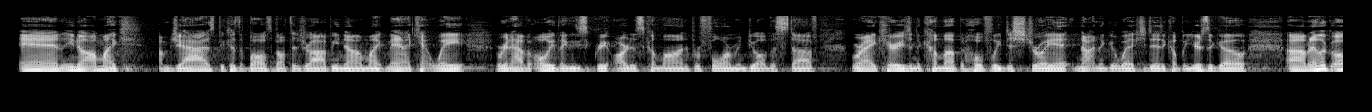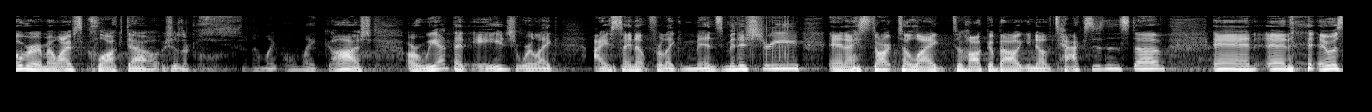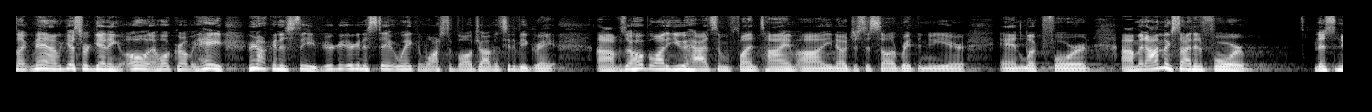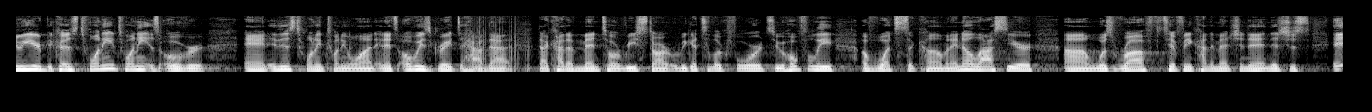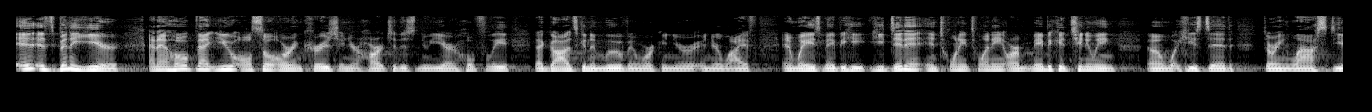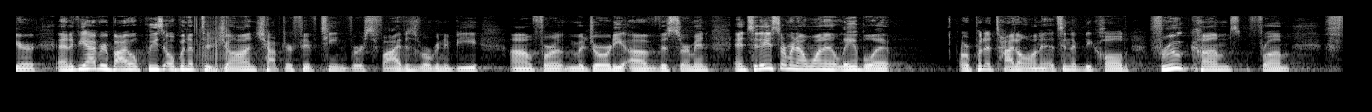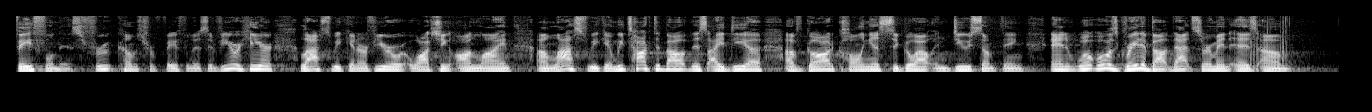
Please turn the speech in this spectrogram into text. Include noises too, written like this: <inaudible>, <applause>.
And, you know, I'm like, I'm jazzed because the ball's about to drop. You know, I'm like, man, I can't wait. We're gonna have all these great artists come on and perform and do all this stuff. Mariah Carey's gonna come up and hopefully destroy it, not in a good way like she did a couple years ago. Um, and I look over, and my wife's clocked out. She's like, and I'm like, oh my gosh, are we at that age where like I sign up for like men's ministry and I start to like to talk about, you know, taxes and stuff. And and <laughs> it was like, man, I guess we're getting old. And I woke her up like, hey, you're not gonna sleep. You're, you're gonna stay awake and watch the ball drop. It's gonna be great. Um, so I hope a lot of you had some fun time, uh, you know, just to celebrate the new year and look forward. Um, and I'm excited for this new year because 2020 is over and it is 2021 and it's always great to have that that kind of mental restart where we get to look forward to hopefully of what's to come. And i know last year um, was rough. Tiffany kind of mentioned it and it's just it, has been a year. And i hope that you also are encouraged in your heart to this new year and hopefully that god's going to move and work in your in your life in ways maybe he, he didn't in 2020 or maybe continuing uh, what he's did during last year. And if you have your Bible, please open up to John chapter 15, verse 5. This is where we're going to be um, for the majority of this sermon. And today's sermon, I want to label it or put a title on it. It's going to be called Fruit Comes from Faithfulness. Fruit comes from faithfulness. If you were here last weekend or if you were watching online um, last weekend, we talked about this idea of God calling us to go out and do something. And what, what was great about that sermon is um,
